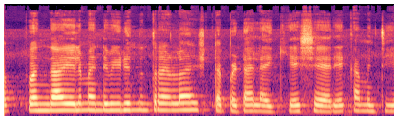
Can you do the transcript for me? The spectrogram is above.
അപ്പോൾ എന്തായാലും എന്റെ വീഡിയോ ഒന്നും ഇത്രയുള്ളൂ ഇഷ്ടപ്പെട്ടാൽ ലൈക്ക് ചെയ്യുക ഷെയർ ചെയ്യുക കമന്റ് ചെയ്യുക.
